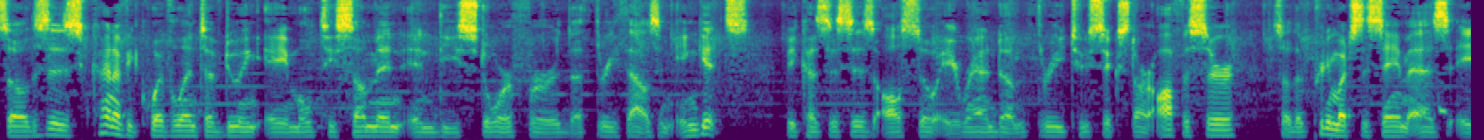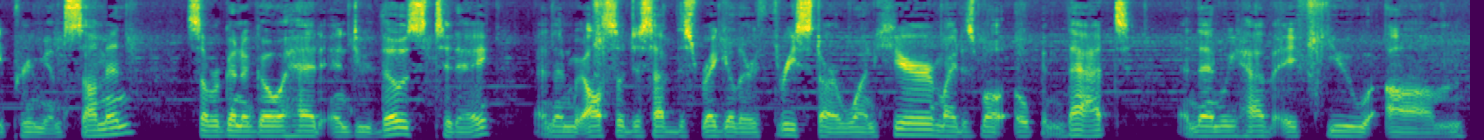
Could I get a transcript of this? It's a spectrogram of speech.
So this is kind of equivalent of doing a multi-summon in the store for the 3000 ingots, because this is also a random 3 to 6 star officer, so they're pretty much the same as a premium summon. So we're going to go ahead and do those today, and then we also just have this regular 3 star one here, might as well open that. And then we have a few um,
